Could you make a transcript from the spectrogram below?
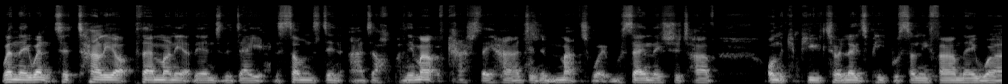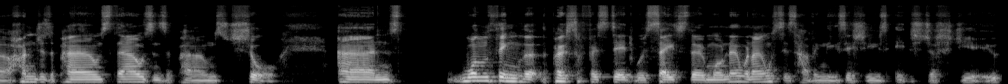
when they went to tally up their money at the end of the day, the sums didn't add up, and the amount of cash they had didn't match what it was saying they should have on the computer. And loads of people suddenly found they were hundreds of pounds, thousands of pounds short. And one thing that the post office did was say to them, Well, no one else is having these issues, it's just you.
